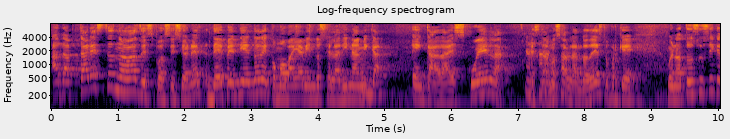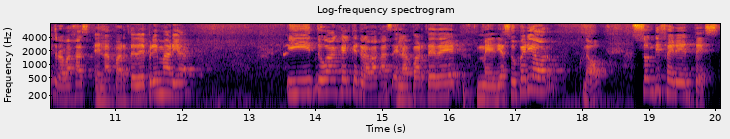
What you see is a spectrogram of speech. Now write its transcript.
adaptar estas nuevas disposiciones dependiendo de cómo vaya viéndose la dinámica en cada escuela. Estamos hablando de esto porque, bueno, tú Susi que trabajas en la parte de primaria y tú Ángel que trabajas en la parte de media superior, ¿no? son diferentes.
